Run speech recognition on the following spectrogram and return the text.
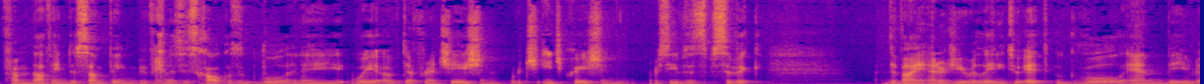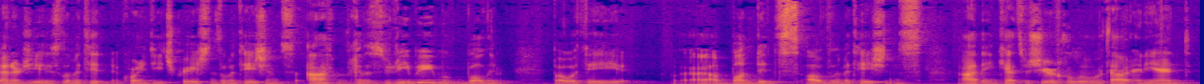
from nothing to something in a way of differentiation, which each creation receives a specific divine energy relating to it, and the energy is limited according to each creation's limitations, ah, but with a Uh, abundance of limitations, without any end.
